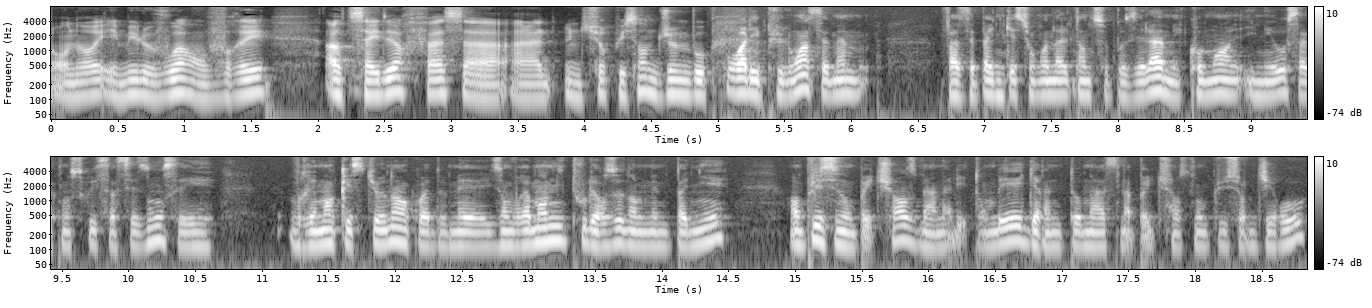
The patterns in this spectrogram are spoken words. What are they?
on aurait aimé le voir en vrai outsider face à, une surpuissante jumbo. Pour aller plus loin, c'est même Enfin, c'est pas une question qu'on a le temps de se poser là, mais comment Ineos a construit sa saison, c'est vraiment questionnant, quoi. Ils ont vraiment mis tous leurs œufs dans le même panier. En plus, ils n'ont pas eu de chance. Bernal est tombé. Geraint Thomas n'a pas eu de chance non plus sur le Giro.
